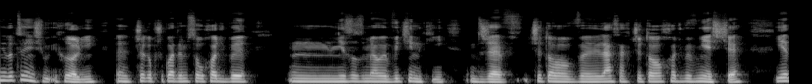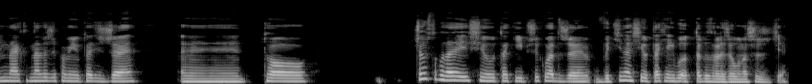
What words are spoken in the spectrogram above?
nie docenia się ich roli, czego przykładem są choćby niezrozumiałe wycinki drzew, czy to w lasach, czy to choćby w mieście. Jednak należy pamiętać, że e, to często podaje się taki przykład, że wycina się tak, jakby od tego zależało nasze życie.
